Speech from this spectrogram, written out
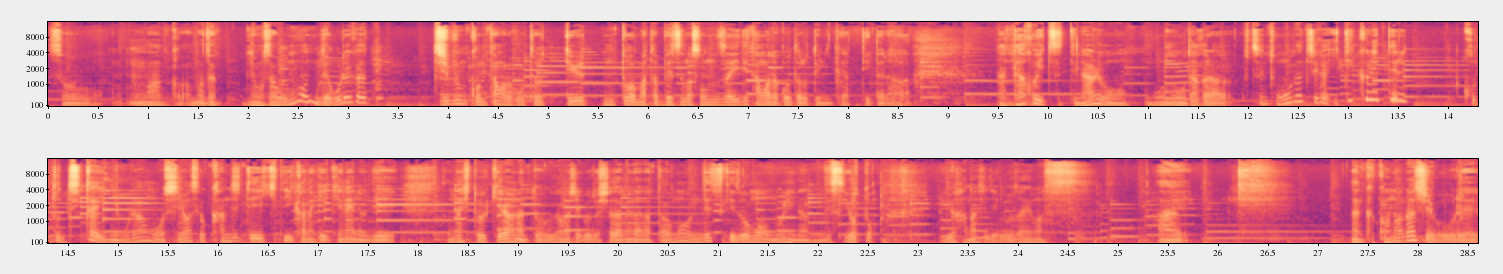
そうなんかまだでもさ思うんで俺が自分この玉田幸太郎っていうのとはまた別の存在で玉田幸太郎っていうのに出会っていたらなんだこいつってなるもん。もうだから普通に友達がいてくれてること自体に俺はもう幸せを感じて生きていかなきゃいけないのでそんな人を嫌うなんておこがましいことしちゃダメだなとは思うんですけども無理なんですよという話でございます。はい。なんかこのラジオ俺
